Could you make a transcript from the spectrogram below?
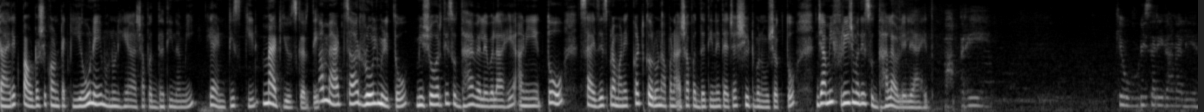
डायरेक्ट पावडरशी कॉन्टॅक्ट येऊ नये म्हणून हे अशा पद्धतीनं मी हे अँटी स्किड मॅट यूज करते. हा मॅटचा रोल मिळतो. मिशोवरती सुद्धा अवेलेबल आहे आणि तो सायझेसप्रमाणे कट करून आपण अशा पद्धतीने त्याच्या शीट बनवू शकतो ज्या मी फ्रीजमध्ये सुद्धा लावलेले आहेत. बापरे. केवढी सारी घाण आली आहे.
